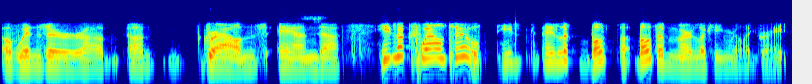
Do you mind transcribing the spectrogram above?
uh, Windsor uh, um, grounds, and uh, he looks well too. He they look both both of them are looking really great.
